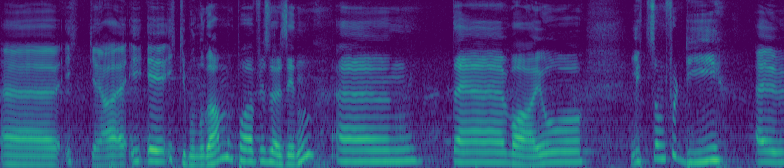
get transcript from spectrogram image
eh, ikke, i- i- ikke monogam på frisørsiden. Eh, det var jo litt sånn fordi eh,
